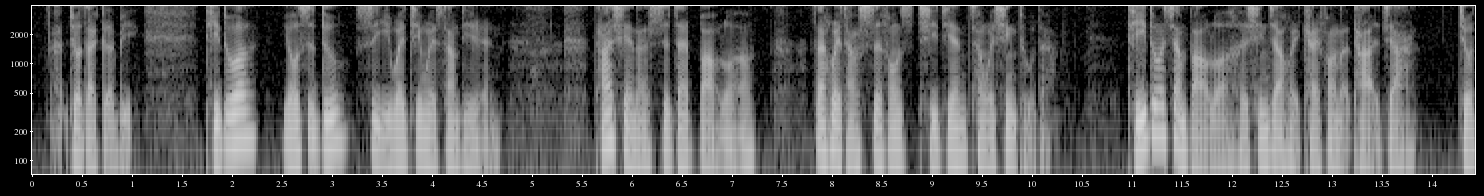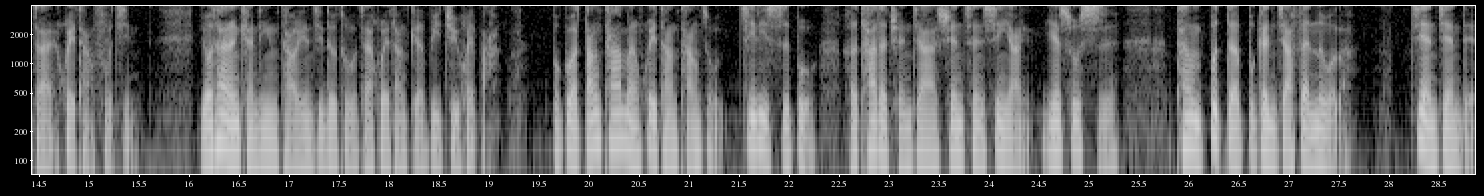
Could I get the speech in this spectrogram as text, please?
就在隔壁。提多尤士都是一位敬畏上帝人，他显然是在保罗在会堂侍奉期间成为信徒的。提多向保罗和新教会开放了他的家，就在会堂附近。犹太人肯定讨厌基督徒在会堂隔壁聚会吧？不过，当他们会堂堂主基利斯布和他的全家宣称信仰耶稣时，他们不得不更加愤怒了。渐渐的，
